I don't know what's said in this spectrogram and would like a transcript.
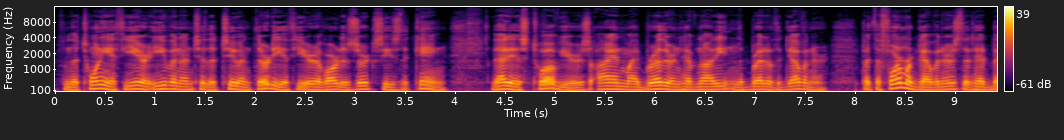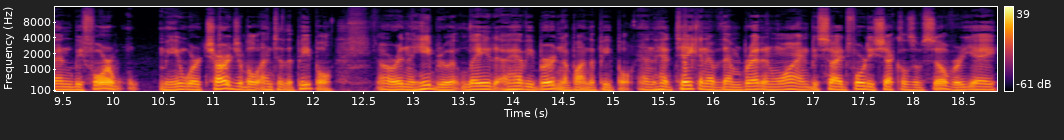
from the twentieth year even unto the two and thirtieth year of Artaxerxes the king, that is, twelve years, I and my brethren have not eaten the bread of the governor. But the former governors that had been before me were chargeable unto the people, or in the Hebrew it laid a heavy burden upon the people, and had taken of them bread and wine, beside forty shekels of silver, yea,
